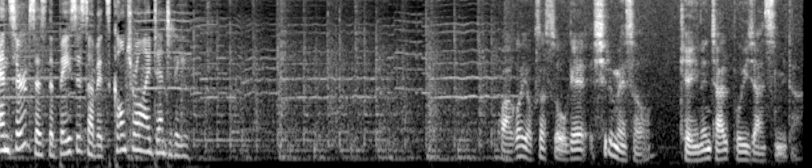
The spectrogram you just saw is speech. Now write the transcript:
and serves as the basis of its cultural identity. 과거 역사 속의 씨름에서 개인은 잘 보이지 않습니다.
